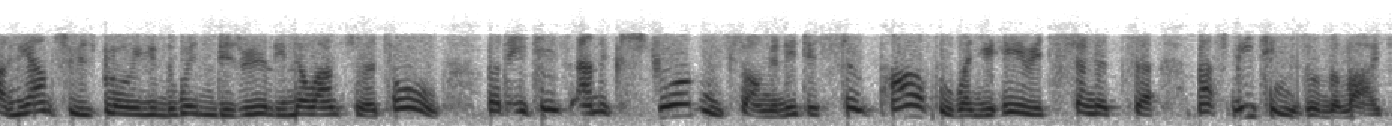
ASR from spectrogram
and the answer is blowing in the wind is really no answer at all. But it is an extraordinary song, and it is so powerful when you hear it sung at uh, mass meetings and the like.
